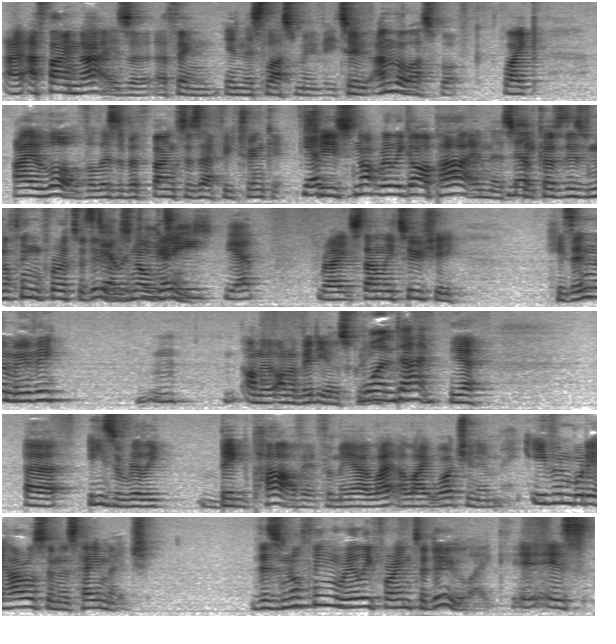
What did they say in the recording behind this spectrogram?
I, I find that is a, a thing in this last movie too, and the last book. Like, I love Elizabeth Banks as Effie Trinket. Yep. She's not really got a part in this Nope. because there's nothing for her to do. Stanley there's no Tucci, games, Yep. right? Stanley Tucci, he's in the movie mm, on a, on a video screen. One time. Yeah. Uh, he's a really big part of it for me. I like I like watching him. Even Woody Harrelson as Haymitch. There's nothing really for him to do. Like it is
